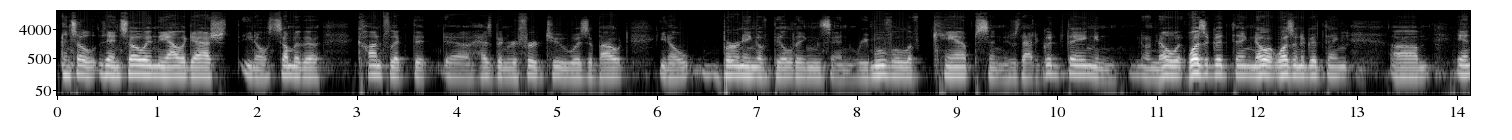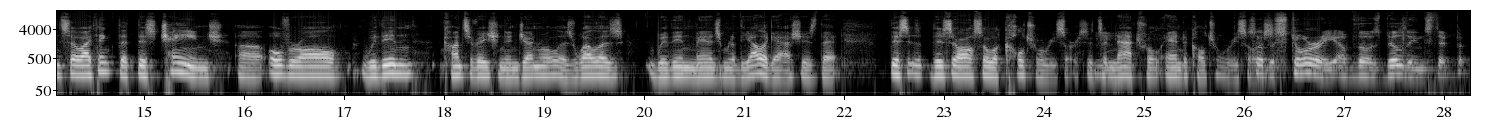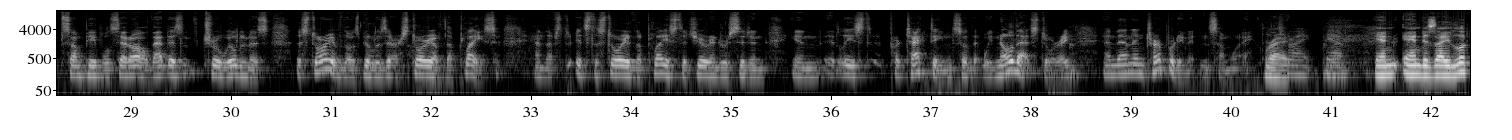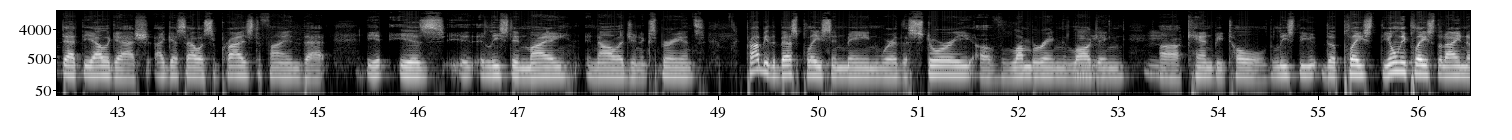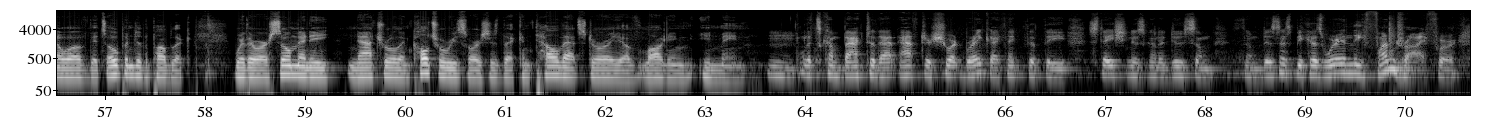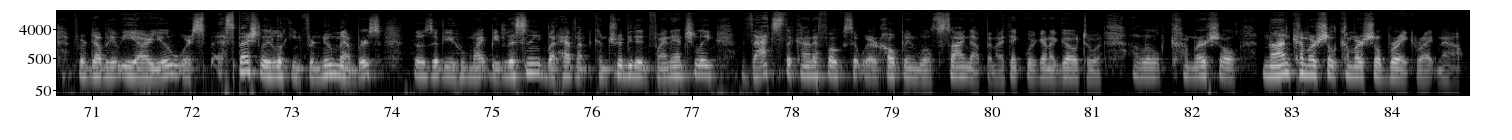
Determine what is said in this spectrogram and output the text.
and so and so in the Allagash, you know, some of the conflict that uh, has been referred to was about you know burning of buildings and removal of camps, and was that a good thing? And you know, no, it was a good thing. No, it wasn't a good thing. Um, and so I think that this change uh, overall within conservation in general, as well as within management of the Allagash, is that this is this is also a cultural resource. It's mm. a natural and a cultural resource. So the story of those buildings that some people said, "Oh, that isn't true wilderness." The story of those buildings are a story of the place, and the, it's the story of the place that you're interested in in at least protecting, so that we know that story and then interpreting it in some way. Right. Right. Yeah. And and as I looked at the Allagash, I guess I was surprised to find that it is, at least in my knowledge and experience probably the best place in Maine where the story of lumbering, mm-hmm. logging mm-hmm. uh, can be told. At least the the place, the only place that I know of that's open to the public, where there are so many natural and cultural resources that can tell that story of logging in Maine. Mm, let's come back to that after short break. I think that the station is going to do some some business because we're in the fund drive for for WERU. We're sp- especially looking for new members. Those of you who might be listening but haven't contributed financially, that's the kind of folks that we're hoping will sign up. And I think we're going to go to a, a little commercial, non-commercial, commercial break right now.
